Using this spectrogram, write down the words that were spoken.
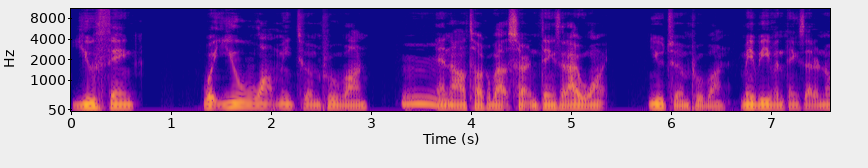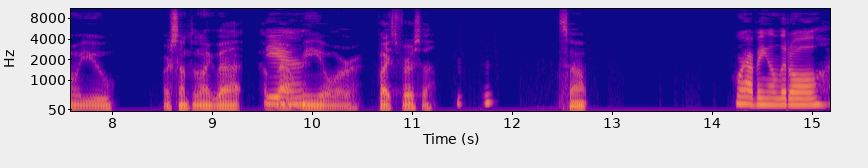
you think, what you want me to improve on. Mm. And I'll talk about certain things that I want you to improve on. Maybe even things that annoy you or something like that about Yeah. me or vice versa. Mhm. So, We're having a little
